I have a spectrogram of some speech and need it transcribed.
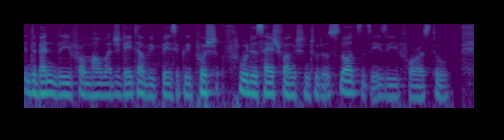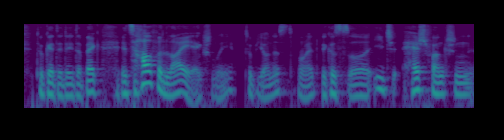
independently from how much data we basically push through this hash function to those slots, it's easy for us to to get the data back. It's half a lie, actually, to be honest, right? Because uh, each hash function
